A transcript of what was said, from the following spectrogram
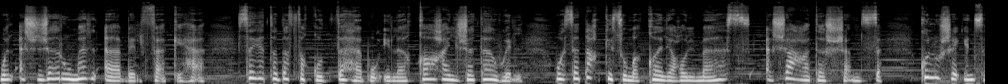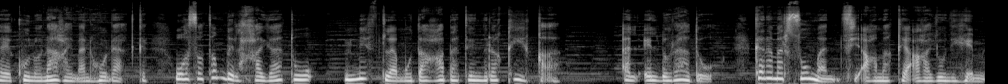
والأشجار ملأى بالفاكهة. سيتدفق الذهب إلى قاع الجداول وستعكس مقالع الماس أشعة الشمس. كل شيء سيكون ناعما هناك وستمضي الحياة مثل مدعبة رقيقة. الإلدورادو كان مرسوما في أعماق أعينهم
